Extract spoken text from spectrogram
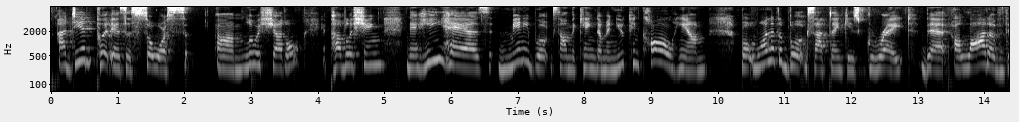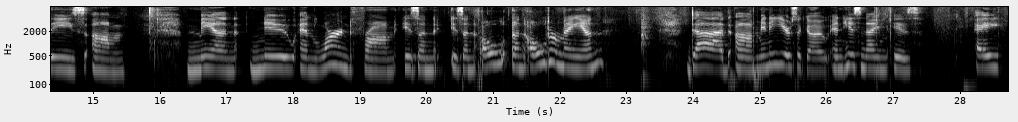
I did put as a source um, Lewis Schoettle Publishing. Now, he has many books on the kingdom, and you can call him. But one of the books I think is great that a lot of these um, men knew and learned from is an is an old an older man died uh, many years ago, and his name is A.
